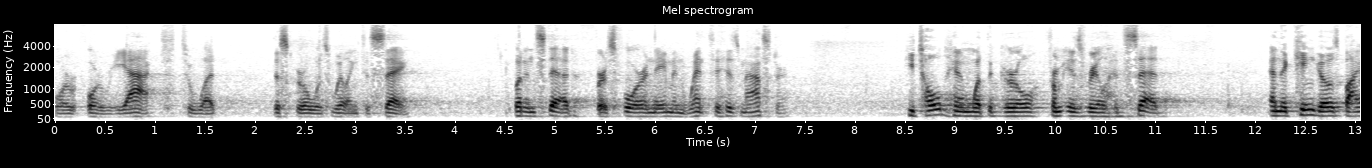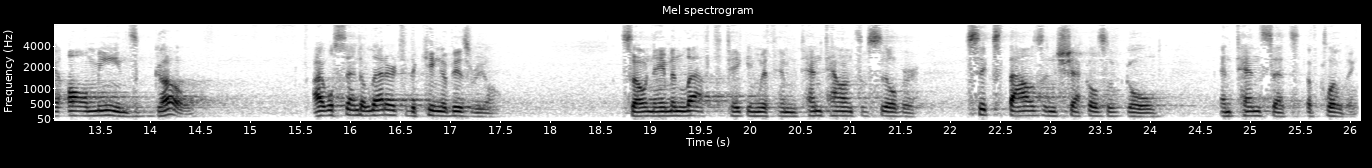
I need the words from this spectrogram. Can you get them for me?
or, or react to what this girl was willing to say. But instead, verse 4 Naaman went to his master. He told him what the girl from Israel had said. And the king goes, By all means, go. I will send a letter to the king of Israel. So Naaman left, taking with him ten talents of silver, 6,000 shekels of gold, and ten sets of clothing.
